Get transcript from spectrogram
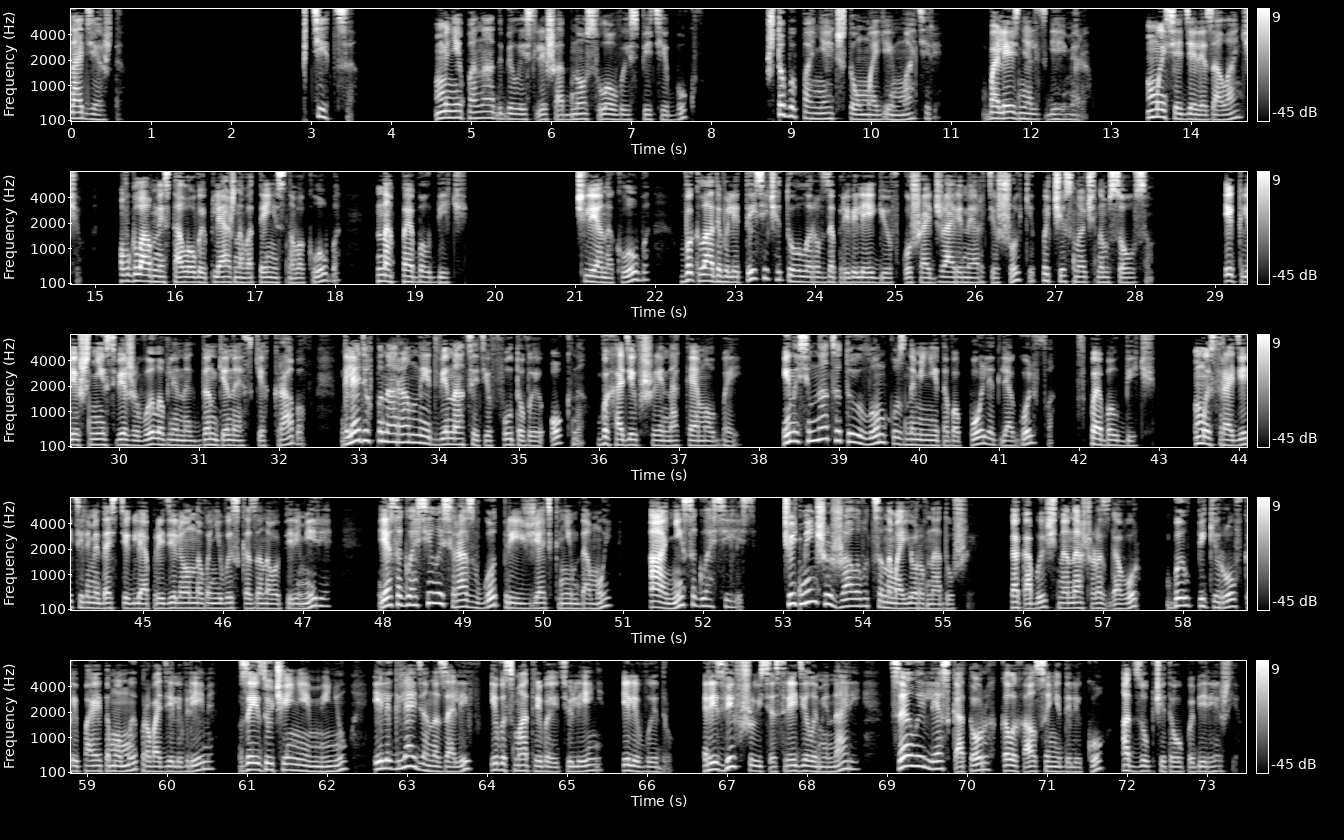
Надежда. Птица. Мне понадобилось лишь одно слово из пяти букв, чтобы понять, что у моей матери болезнь Альцгеймера. Мы сидели за ланчем в главной столовой пляжного теннисного клуба на Пебл-Бич. Члены клуба выкладывали тысячи долларов за привилегию вкушать жареные артишоки под чесночным соусом и клешни свежевыловленных дандженесских крабов, глядя в панорамные 12-футовые окна, выходившие на Кармел-Бэй, и на 17-ю лунку знаменитого поля для гольфа в Пебл-Бич. Мы с родителями достигли определенного невысказанного перемирия. Я согласилась раз в год приезжать к ним домой, а они согласились чуть меньше жаловаться на мое равнодушие. Как обычно, наш разговор был пикировкой, поэтому мы проводили время за изучением меню или глядя на залив и высматривая тюлень или выдру, резвившуюся среди ламинарий, целый лес которых колыхался недалеко от зубчатого побережья.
